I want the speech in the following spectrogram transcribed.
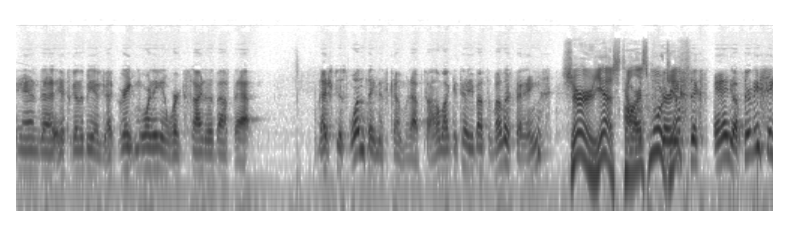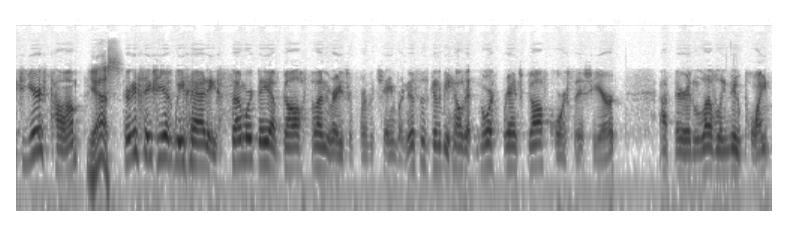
and uh, it's going to be a, a great morning, and we're excited about that that's just one thing that's coming up, Tom. I can tell you about some other things. Sure, yes. Tell Our us more, 36th Jeff. annual, 36 years, Tom. Yes. 36 years we've had a summer day of golf fundraiser for the chamber, and this is going to be held at North Branch Golf Course this year, out there in lovely New Point.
